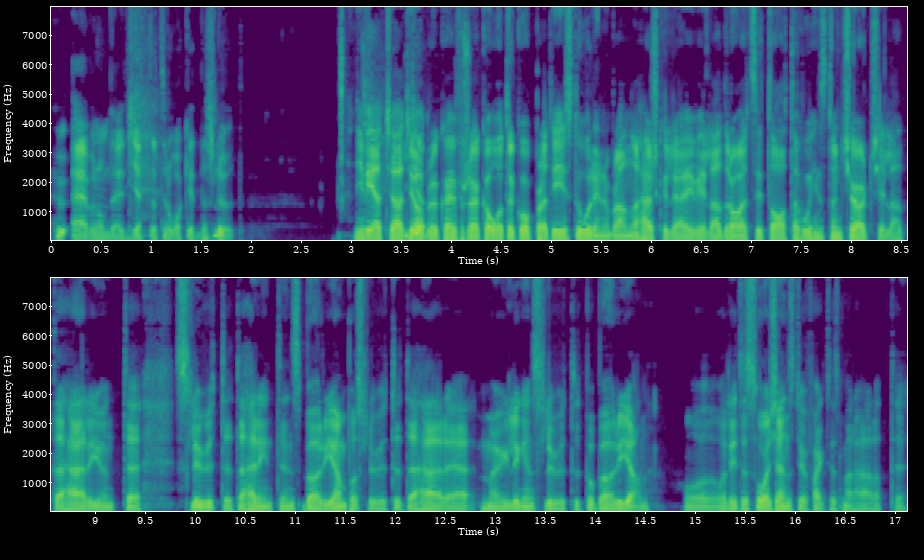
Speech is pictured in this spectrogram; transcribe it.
Hur, även om det är ett jättetråkigt beslut. Ni vet ju att jag Ja. brukar ju försöka återkoppla till historien ibland och här skulle jag ju vilja dra ett citat av Winston Churchill att det här är ju inte slutet, det här är inte ens början på slutet, det här är möjligen slutet på början. Och, och lite så känns det ju faktiskt med det här att det,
